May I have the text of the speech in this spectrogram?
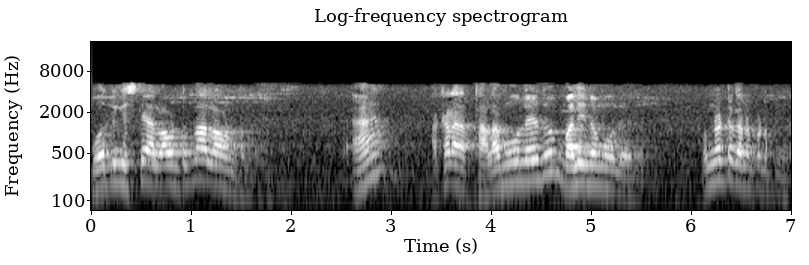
బోర్లిగిస్తే ఎలా ఉంటుందో అలా ఉంటుంది. అక్కడ తలము లేదు మలినము లేదు. ఉన్నట్టు కనపడుతుంది.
